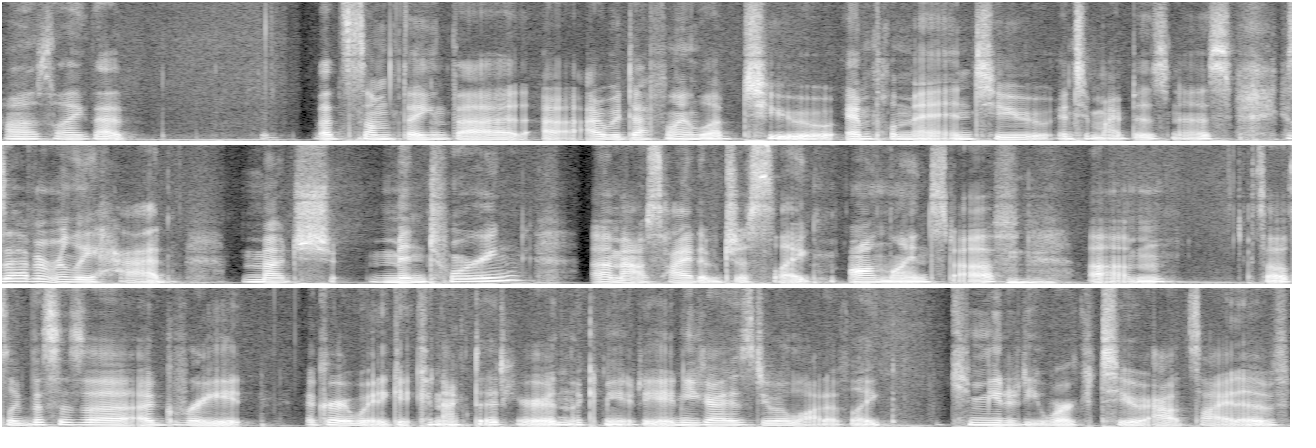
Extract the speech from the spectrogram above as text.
I was like that. That's something that uh, I would definitely love to implement into into my business because I haven't really had much mentoring um, outside of just like online stuff. Um, so I was like, this is a, a great a great way to get connected here in the community, and you guys do a lot of like community work too outside of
